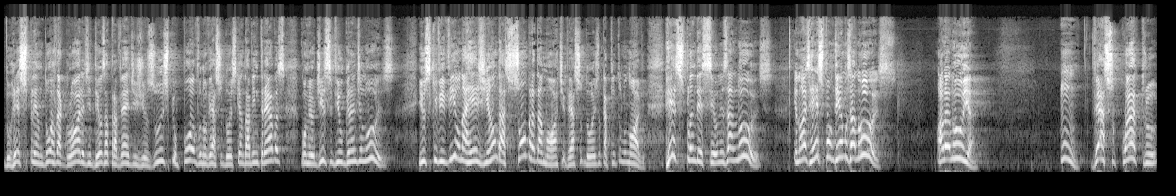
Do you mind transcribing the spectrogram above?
do resplendor da glória de Deus através de Jesus, que o povo, no verso 2, que andava em trevas, como eu disse, viu grande luz. E os que viviam na região da sombra da morte, verso 2 do capítulo 9, resplandeceu-lhes a luz. E nós respondemos à luz. Aleluia. Hum, verso 4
